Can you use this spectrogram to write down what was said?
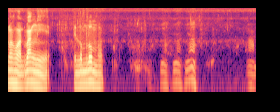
มาหอดว่างนี่ เป็นลมๆครับเนี่ยเนี่ยเนี่ยงาม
